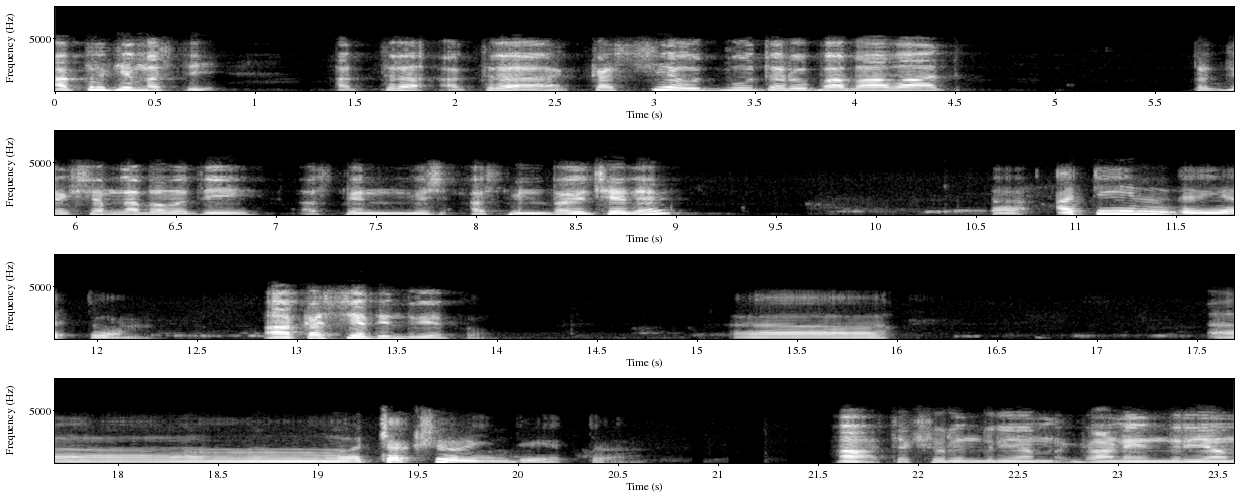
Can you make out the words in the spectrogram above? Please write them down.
अत्र किम् अस्ति अत्र अत्र कस्य उद्भूतरूपाभावात् प्रत्यक्षं न भवति? अस्मिन् विष अस्मिन् परिच्छेदे? अतीन्द्रियत्वं। कस्य अतीन्द्रियत्वं? चक्षुरिन्द्रियत्वं। हा चक्षुरिन्द्रियं घाणेन्द्रियं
